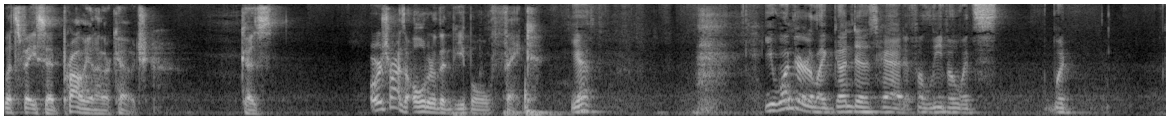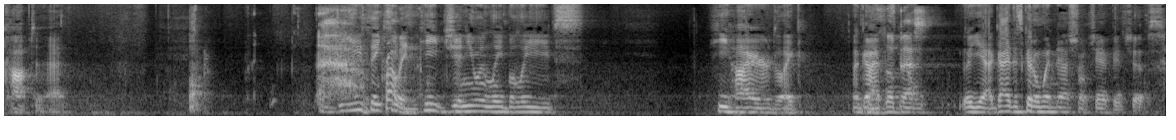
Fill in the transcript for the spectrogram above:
let's face it, probably another coach, because Orgeron's older than people think. Yeah, You wonder, like, gun to head, if Alleva would would cop to that. Do you think Probably he, not. he genuinely believes he hired like a guy The that's best- Gonna, yeah, a guy that's going to win national championships.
